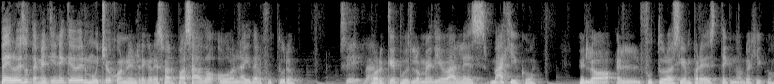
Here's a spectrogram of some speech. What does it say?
Pero eso también tiene que ver mucho con el regreso al pasado o la ida al futuro. Sí, claro. Porque pues lo medieval es mágico. Y lo- el futuro siempre es tecnológico.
